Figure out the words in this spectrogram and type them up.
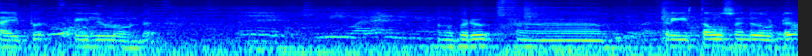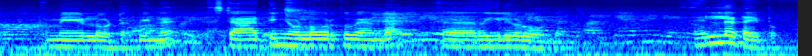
ടൈപ്പ് റീലുകളും ഉണ്ട്. നമുക്കൊരു ത്രീ തൗസൻഡ് തൊട്ട് മേളിലോട്ട്. പിന്നെ സ്റ്റാർട്ടിങ് ഉള്ളവർക്ക് വേണ്ട റീലുകളും ഉണ്ട്. എല്ലാ ടൈപ്പും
